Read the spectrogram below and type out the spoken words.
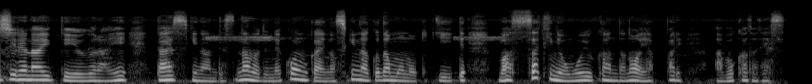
しれないっていうぐらい大好きなんです。なのでね、今回の好きな果物と聞いて真っ先に思い浮かんだのはやっぱりアボカドです。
